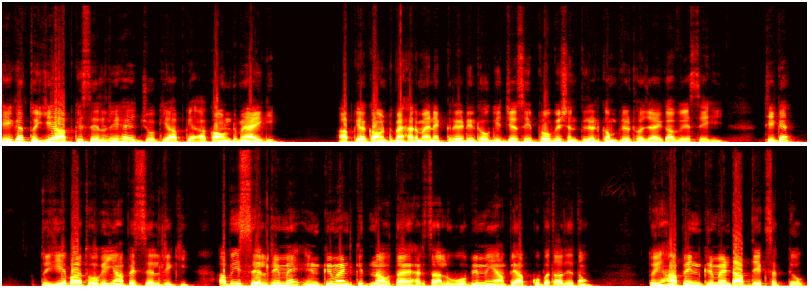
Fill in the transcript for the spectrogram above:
ठीक है तो ये आपकी सैलरी है जो कि आपके अकाउंट में आएगी। आपके अकाउंट में हर महीने क्रेडिट होगी, जैसे ही प्रोबेशन पीरियड कंप्लीट हो जाएगा, वैसे ही। ठीक है तो ये बात हो गई यहाँ पे सैलरी की। अब इस सैलरी में इंक्रीमेंट कितना होता है हर साल, वो भी मैं यहाँ पे आपको बता देता हूँ। तो यहाँ पे इंक्रीमेंट आप देख सकते हो।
